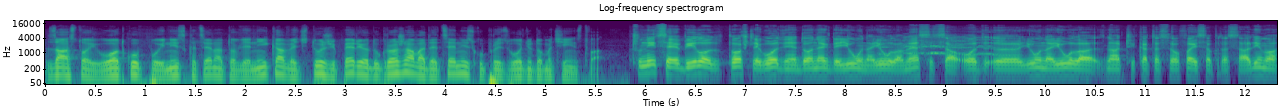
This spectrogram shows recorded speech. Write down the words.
Zastoj u otkupu i niska cena tovljenika već duži period ugrožava decenijsku proizvodnju domaćinstva. Čunice je bilo prošle godine do negde juna, jula meseca, od e, juna, jula, znači katastrofa i sa prasadima.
